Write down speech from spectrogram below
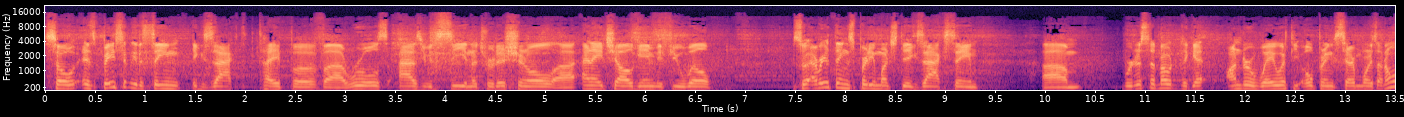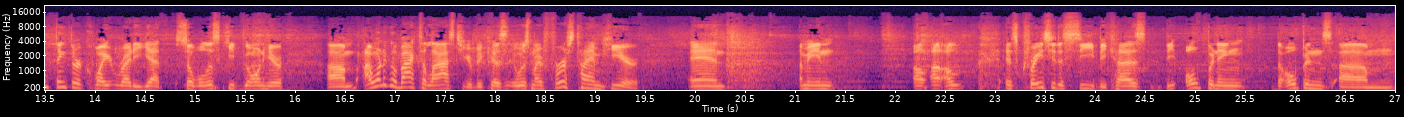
so it's basically the same exact type of uh, rules as you would see in a traditional uh, NHL game, if you will. So everything's pretty much the exact same. Um, we're just about to get underway with the opening ceremonies. I don't think they're quite ready yet, so we'll just keep going here. Um, I want to go back to last year because it was my first time here, and I mean, I'll, I'll, it's crazy to see because the opening, the opens, um,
